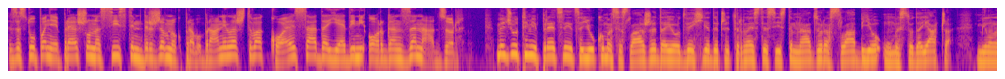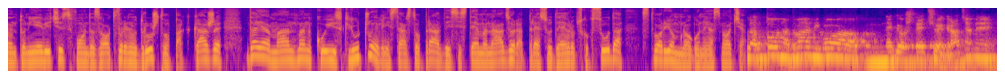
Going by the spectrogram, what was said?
zastupanje je prešlo na sistem državnog pravobranilaštva koje je sada jedini organ za nadzor. Međutim, i predsjednica Jukoma se slaže da je od 2014. sistem nadzora slabio umesto da jača. Milan Antonijević iz Fonda za otvoreno društvo pak kaže da je amandman koji isključuje Ministarstvo pravde i sistema nadzora presude Evropskog suda stvorio mnogo nejasnoća. Da to na dva nivoa negde oštećuje građane.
